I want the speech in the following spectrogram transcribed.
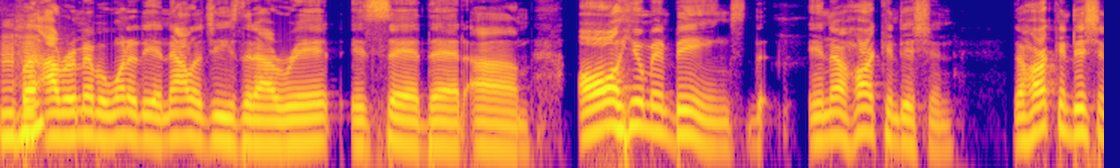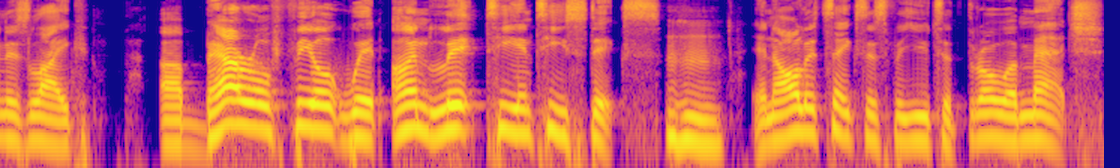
Mm-hmm. But I remember one of the analogies that I read. It said that um, all human beings in their heart condition, the heart condition is like a barrel filled with unlit TNT sticks, mm-hmm. and all it takes is for you to throw a match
